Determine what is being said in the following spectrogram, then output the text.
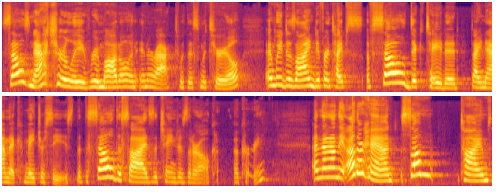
Cells naturally remodel and interact with this material, and we design different types of cell dictated dynamic matrices that the cell decides the changes that are all occurring. And then on the other hand, sometimes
